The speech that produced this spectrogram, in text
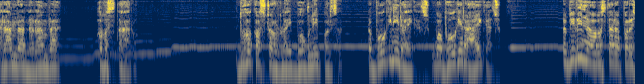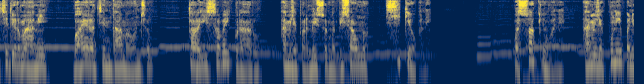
राम्रा नराम्रा अवस्थाहरू दुःख कष्टहरूलाई भोग्नै पर्छ। र भोगि नै रहेका छौँ वा भोगेर आएका छौँ। र विभिन्न अवस्था र परिस्थितिहरूमा हामी भएर चिन्तामा हुन्छौँ। तर यी सबै कुराहरू हामीले परमेश्वरमा बिसाउन सिक्यौँ भने वा सक्यौँ भने हामीले कुनै पनि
